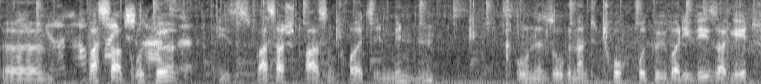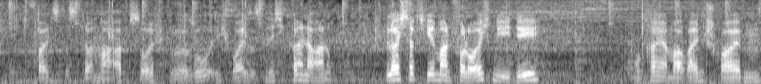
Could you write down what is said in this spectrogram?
äh, Wasserbrücke, dieses Wasserstraßenkreuz in Minden, wo eine sogenannte Trogbrücke über die Weser geht, falls das da mal absäuft oder so, ich weiß es nicht, keine Ahnung. Vielleicht hat jemand von euch eine Idee. Man kann ja mal reinschreiben,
